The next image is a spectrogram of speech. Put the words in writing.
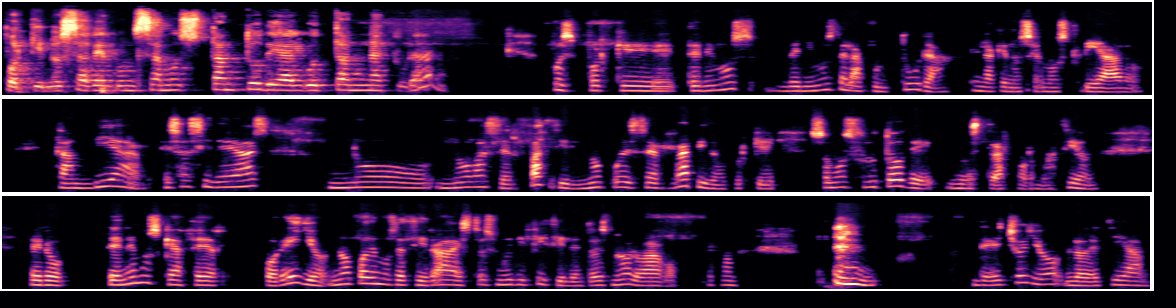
¿por qué nos avergonzamos tanto de algo tan natural? Pues porque tenemos, venimos de la cultura en la que nos hemos criado. Cambiar esas ideas no, no va a ser fácil, no puede ser rápido, porque somos fruto de nuestra formación. Pero tenemos que hacer por ello. No podemos decir, ah, esto es muy difícil, entonces no lo hago. De hecho, yo lo decía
